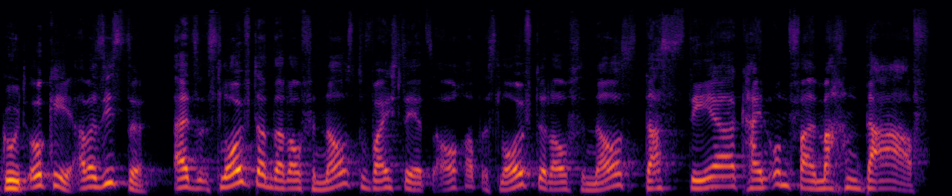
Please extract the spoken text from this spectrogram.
Gut, okay, aber siehst du, also es läuft dann darauf hinaus, du weichst ja jetzt auch ab, es läuft darauf hinaus, dass der keinen Unfall machen darf.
